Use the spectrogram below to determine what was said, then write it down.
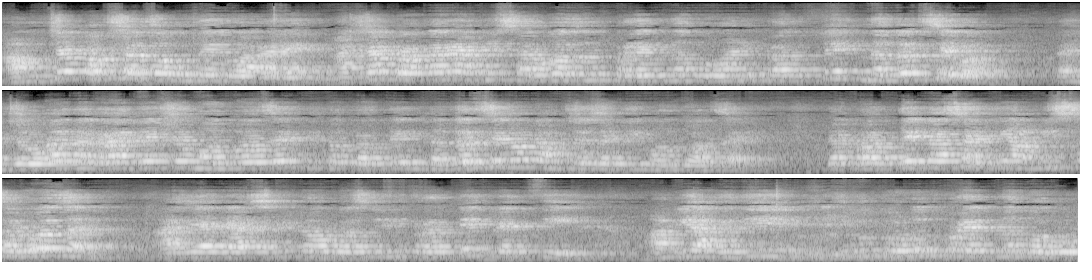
आमच्या पक्षाचा उमेदवार आहे. अशा प्रकारे आम्ही सर्वजण प्रयत्न करू आणि प्रत्येक नगरसेवक आणि जेवढा नगराध्यक्ष महत्त्वाचा आहे तिथं प्रत्येक नगरसेवक आमच्यासाठी महत्त्वाचा आहे. त्या प्रत्येकासाठी आम्ही सर्वजण आज या व्यासपीठावर बसलेली प्रत्येक व्यक्ती आम्ही अगदी जीव तोडून प्रयत्न करू.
